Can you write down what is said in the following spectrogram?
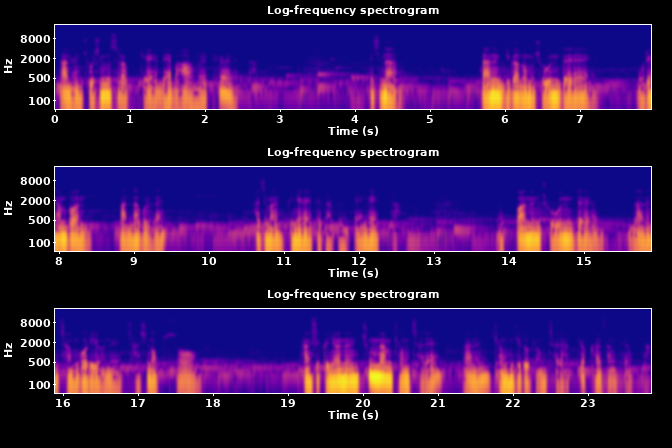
나는 조심스럽게 내 마음을 표현했다. 혜진아, 나는 네가 너무 좋은데 우리 한번 만나볼래? 하지만 그녀의 대답은 애매했다. 오빠는 좋은데 나는 장거리 연애 자신 없어. 당시 그녀는 충남 경찰에 나는 경기도 경찰에 합격한 상태였다.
